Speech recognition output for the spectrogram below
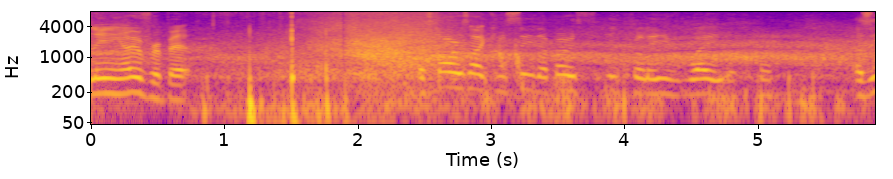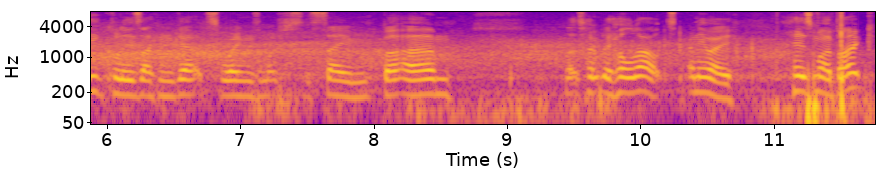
leaning over a bit as far as I can see, they're both equally weight, as equally as I can get, weighing as much as the same. But um, let's hope they hold out. Anyway, here's my bike,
